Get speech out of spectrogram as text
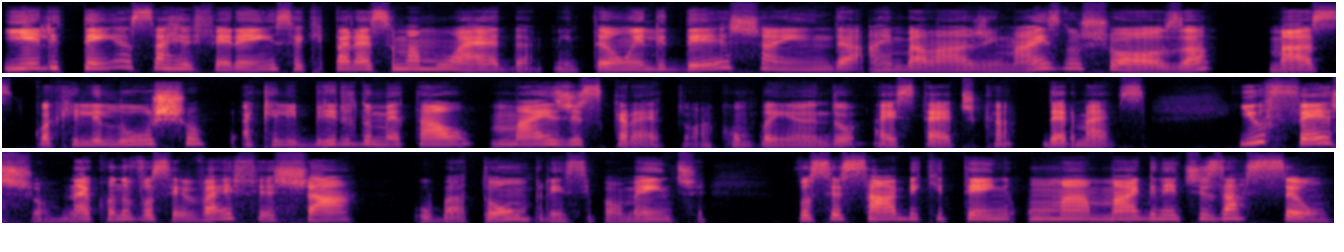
E ele tem essa referência que parece uma moeda. Então ele deixa ainda a embalagem mais luxuosa, mas com aquele luxo, aquele brilho do metal mais discreto, acompanhando a estética da Hermès. E o fecho, né? Quando você vai fechar o batom, principalmente, você sabe que tem uma magnetização,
